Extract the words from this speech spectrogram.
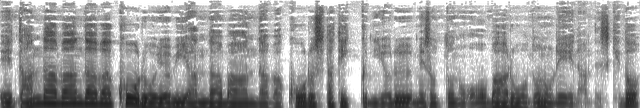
えっ、と、アンダーバーアンダーバー call 及びアンダーバーアンダーバー call static によるメソッドのオーバーロードの例なんですけど、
